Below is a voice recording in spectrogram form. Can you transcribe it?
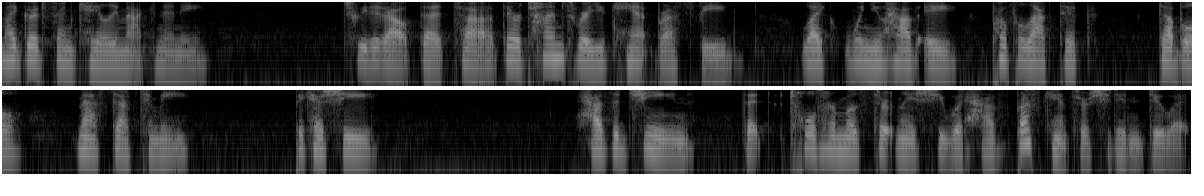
My good friend Kayleigh McEnany tweeted out that uh, there are times where you can't breastfeed, like when you have a prophylactic double mastectomy, because she has a gene that told her most certainly she would have breast cancer she didn't do it.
